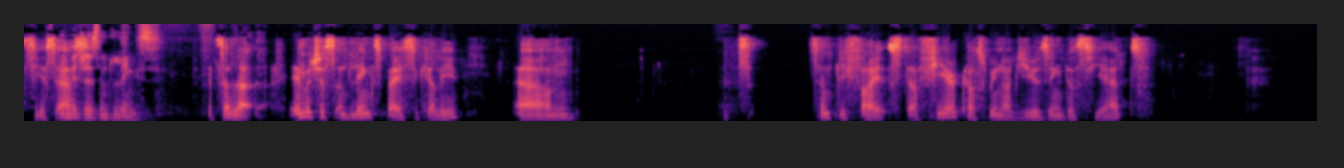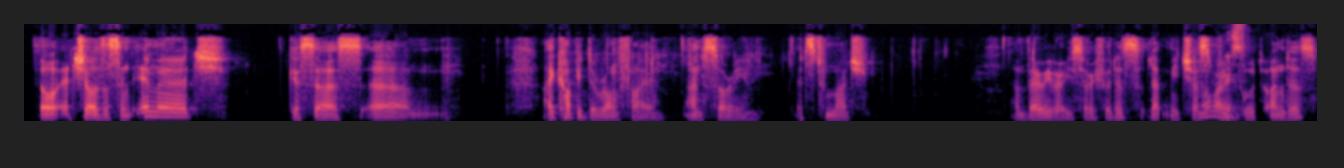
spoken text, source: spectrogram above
CSS images and links. It's a lot images and links basically. Um, let's simplify stuff here because we're not using this yet. So it shows us an image, gives us, um, I copied the wrong file. I'm sorry. It's too much. I'm very, very sorry for this. Let me just no reboot on this.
